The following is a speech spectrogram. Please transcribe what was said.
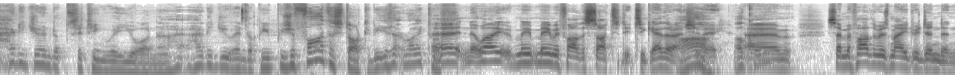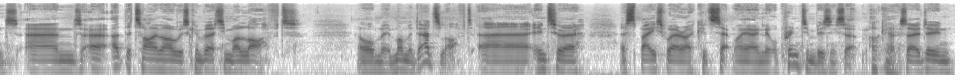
How did you end up sitting where you are now? How, how did you end up? Because your father started it, is that right? Uh, no, well, me, me and my father started it together actually. Ah, okay. Um, so my father was made redundant, and uh, at the time I was converting my loft, or my mum and dad's loft, uh, into a, a space where I could set my own little printing business up. Okay. So doing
